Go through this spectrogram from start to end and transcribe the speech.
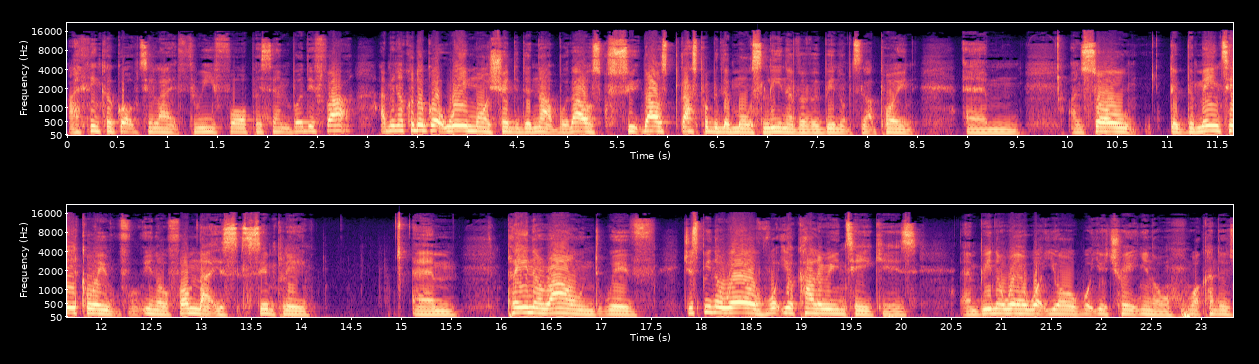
I think i got up to like 3 4% body fat. I mean i could have got way more shredded than that but that was that was that's probably the most lean i've ever been up to that point. Um and so the, the main takeaway you know from that is simply um playing around with just being aware of what your calorie intake is and being aware what your what your train you know what kind of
